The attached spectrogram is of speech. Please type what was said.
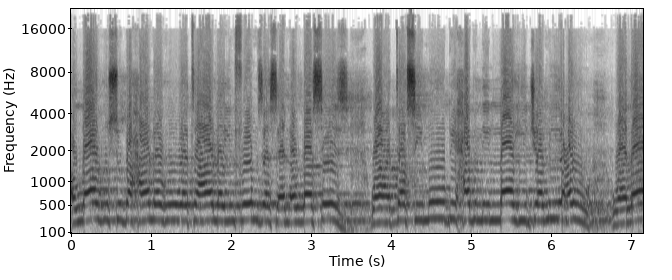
Allah subhanahu wa ta'ala informs us and Allah says, وَاعْتَصِمُوا بِحَبْلِ اللَّهِ جَمِيعًا وَلَا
